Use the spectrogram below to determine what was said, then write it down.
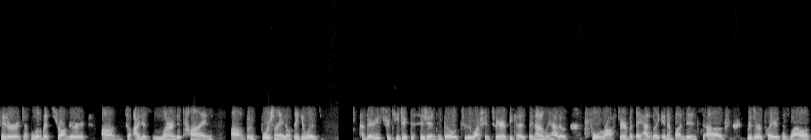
fitter, just a little bit stronger. Um, so I just learned a ton. Um, but unfortunately, I don't think it was a very strategic decision to go to the Washington Spirit because they not only had a full roster, but they had like an abundance of reserve players as well.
